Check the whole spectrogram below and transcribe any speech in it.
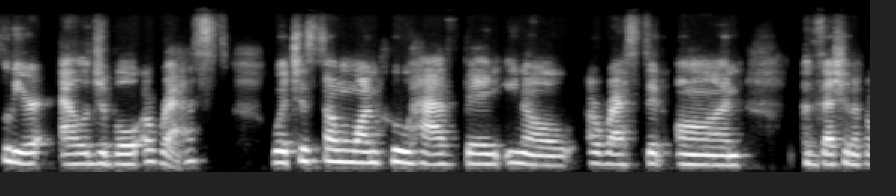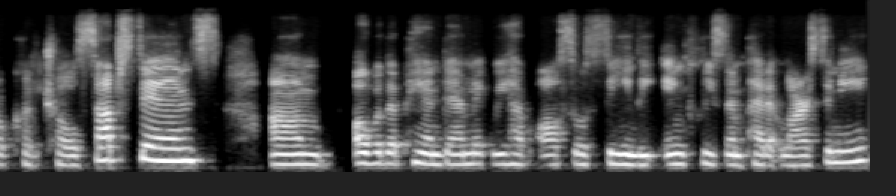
clear eligible arrest, which is someone who has been, you know, arrested on possession of a controlled substance. Um, over the pandemic, we have also seen the increase in petty larceny.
